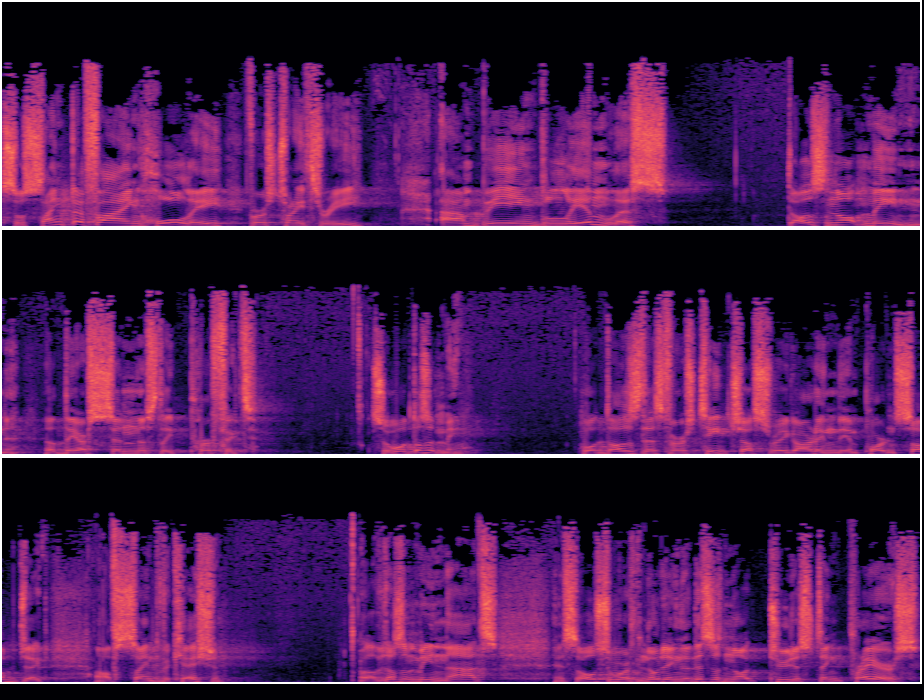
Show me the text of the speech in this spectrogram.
So sanctifying wholly, verse 23, and being blameless does not mean that they are sinlessly perfect. So, what does it mean? What does this verse teach us regarding the important subject of sanctification? Well, if it doesn't mean that, it's also worth noting that this is not two distinct prayers.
